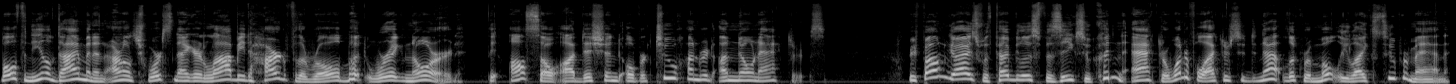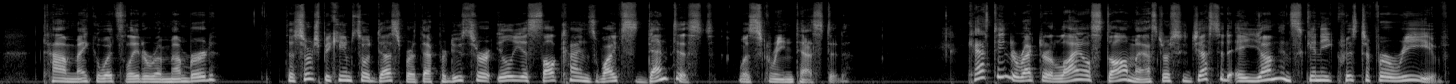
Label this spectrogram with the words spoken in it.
Both Neil Diamond and Arnold Schwarzenegger lobbied hard for the role, but were ignored. They also auditioned over 200 unknown actors. We found guys with fabulous physiques who couldn't act or wonderful actors who did not look remotely like Superman, Tom Mankiewicz later remembered. The search became so desperate that producer Ilya Salkind's wife's dentist was screen tested. Casting director Lyle Stalmaster suggested a young and skinny Christopher Reeve.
